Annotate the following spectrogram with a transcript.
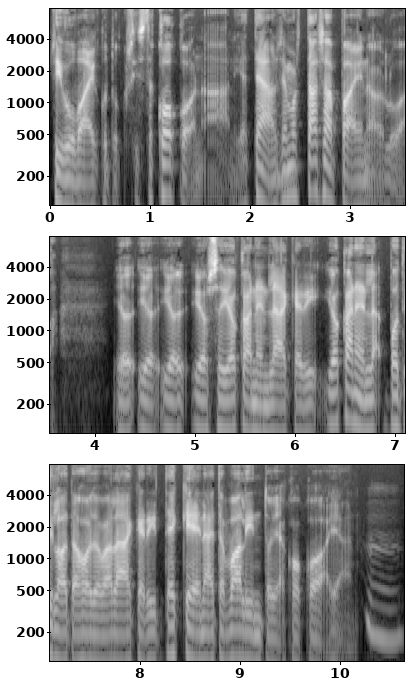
sivuvaikutuksista kokonaan. Ja tämä on semmoista tasapainoilua, jo, jo, jossa jokainen, lääkäri, jokainen potilaita hoitava lääkäri tekee näitä valintoja koko ajan. Mm.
